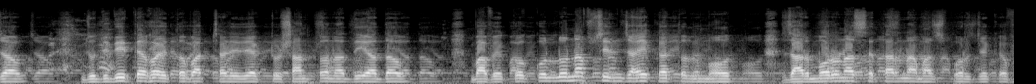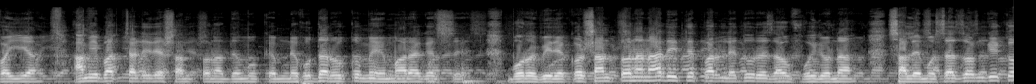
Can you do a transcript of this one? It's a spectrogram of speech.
যাও। যদি দিতে হয় তো বাচ্চারির একটু সান্ত্বনা দিয়া দাও। বাপে কুল্লু নাফসিন জায়কাতুল মত যার মরণ আছে তার নামাজ পড়ছে কে পাইয়া আমি বাচ্চাটিরে সান্ত্বনা দেমু কেমনে? হুদার হুকুমে মারা গেছে। বড় বীরে কো সান্ত্বনা না দিতে পারলে দূরে যাও ফইরো না। সালে মোসা জঙ্গি কো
